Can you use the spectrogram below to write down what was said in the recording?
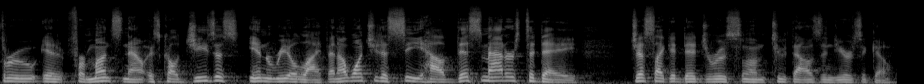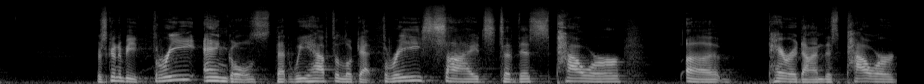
through it for months now is called Jesus in Real Life. And I want you to see how this matters today, just like it did Jerusalem 2,000 years ago. There's going to be three angles that we have to look at, three sides to this power uh, paradigm, this power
